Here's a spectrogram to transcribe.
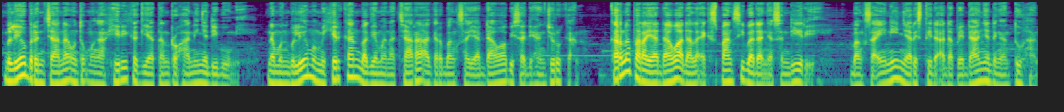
Beliau berencana untuk mengakhiri kegiatan rohaninya di bumi. Namun beliau memikirkan bagaimana cara agar bangsa Yadawa bisa dihancurkan. Karena para Yadawa adalah ekspansi badannya sendiri, bangsa ini nyaris tidak ada bedanya dengan Tuhan.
